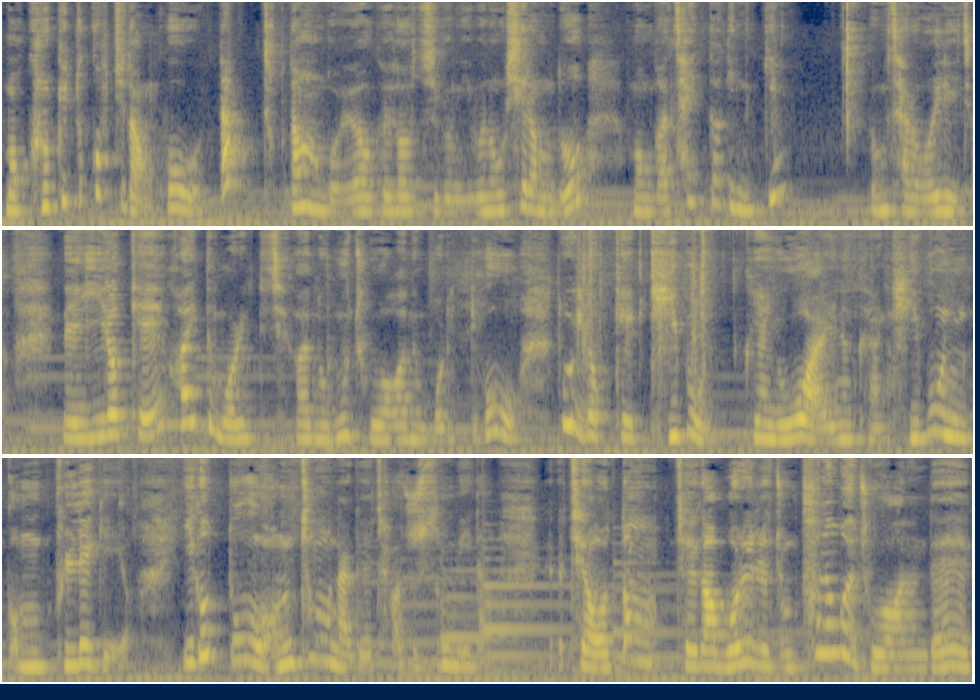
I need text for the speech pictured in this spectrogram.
막 그렇게 두껍지도 않고 딱 적당한 거예요. 그래서 지금 입은 옷이랑도 뭔가 찰떡인 느낌? 너무 잘 어울리죠. 네, 이렇게 화이트 머리띠 제가 너무 좋아하는 머리띠고 또 이렇게 기본 그냥 요 아이는 그냥 기본 검 블랙이에요. 이것도 엄청나게 자주 씁니다. 제가 어떤 제가 머리를 좀 푸는 걸 좋아하는데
